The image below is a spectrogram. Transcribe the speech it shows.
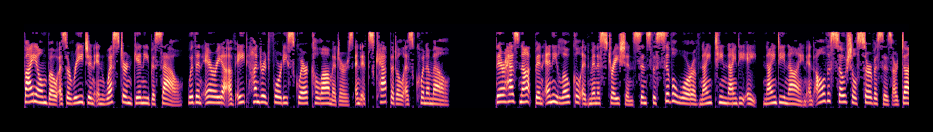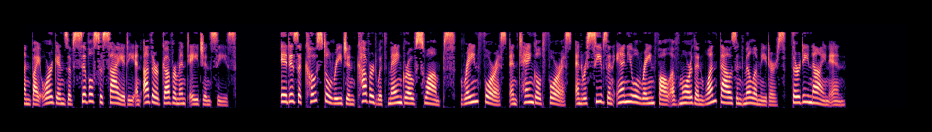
Biombo is a region in western Guinea-Bissau, with an area of 840 square kilometers and its capital is Quinhamel. There has not been any local administration since the Civil War of 1998-99 and all the social services are done by organs of civil society and other government agencies. It is a coastal region covered with mangrove swamps, rainforest and tangled forest and receives an annual rainfall of more than 1,000 mm 39 in.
